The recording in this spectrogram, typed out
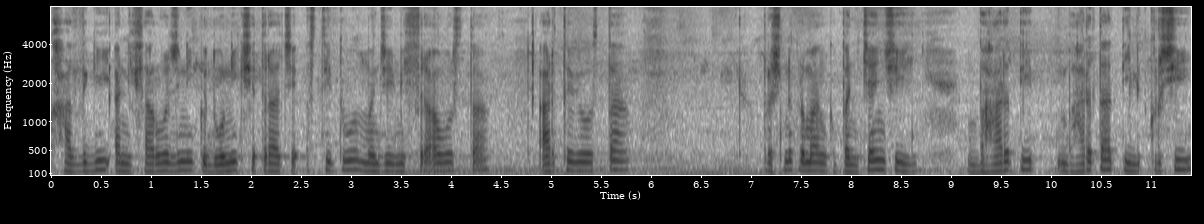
खाजगी आणि सार्वजनिक दोन्ही क्षेत्राचे अस्तित्व म्हणजे मिश्र अवस्था अर्थव्यवस्था. प्रश्न क्रमांक पंच्याऐंशी भारती भारतातील कृषी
